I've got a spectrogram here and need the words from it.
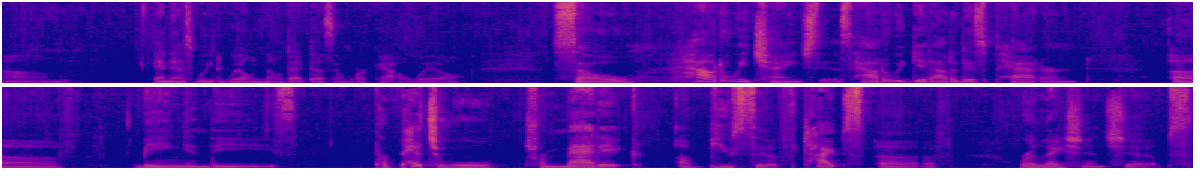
Um, and as we well know, that doesn't work out well. So, how do we change this? How do we get out of this pattern of being in these perpetual, traumatic, abusive types of relationships?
